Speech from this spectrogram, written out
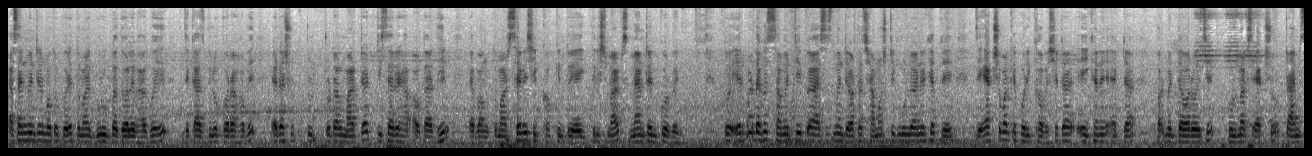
অ্যাসাইনমেন্টের মতো করে তোমার গ্রুপ বা দলে ভাগ হয়ে যে কাজগুলো করা হবে, এটা টোটাল মার্কটা টিচারের আওতাধীন এবং তোমার শ্রেণি শিক্ষক কিন্তু এই তিরিশ মার্কস মেনটেন করবেন। তো এরপর দেখো সামেটিভ অ্যাসেসমেন্টে অর্থাৎ সামষ্টিক মূল্যায়নের ক্ষেত্রে যে একশো মার্কের পরীক্ষা হবে, সেটা এইখানে একটা ফরম্যাট দেওয়া রয়েছে ফুল মার্কস একশো টাইমস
